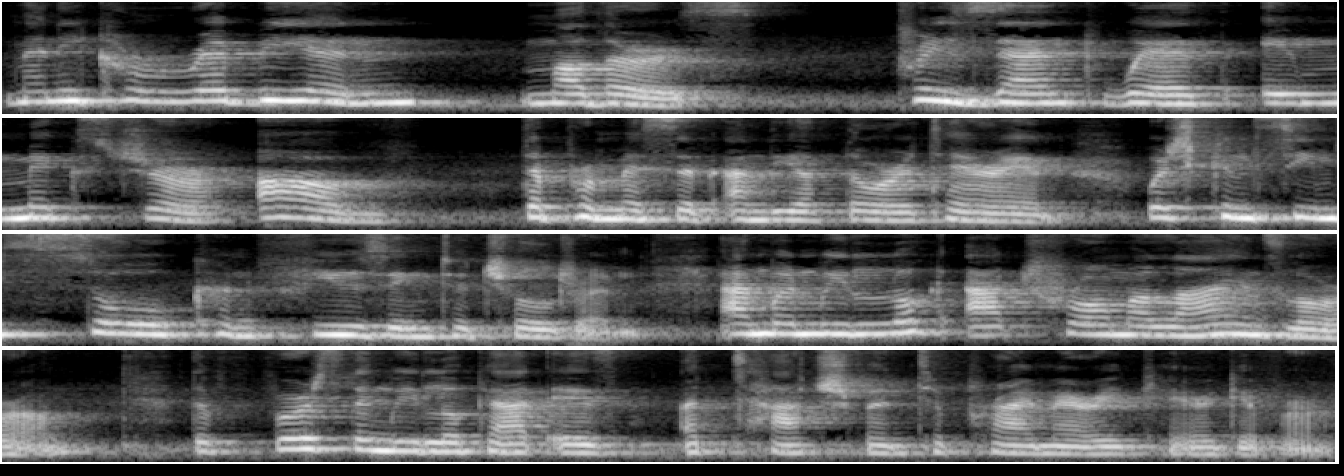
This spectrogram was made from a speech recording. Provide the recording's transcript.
many Caribbean mothers present with a mixture of the permissive and the authoritarian, which can seem so confusing to children. And when we look at trauma lines, Laura, the first thing we look at is attachment to primary caregiver.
